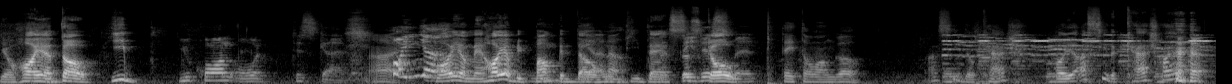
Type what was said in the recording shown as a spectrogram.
Yo, Hoya though. He Yugyeom or this guy. Alright. Hoya! Hoya man. Hoya be bumping mm, though Yeah, I know. when he Let's dance. Let's go. man. They don't go. I see the cash. Hoya, I see the cash. Hoya.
